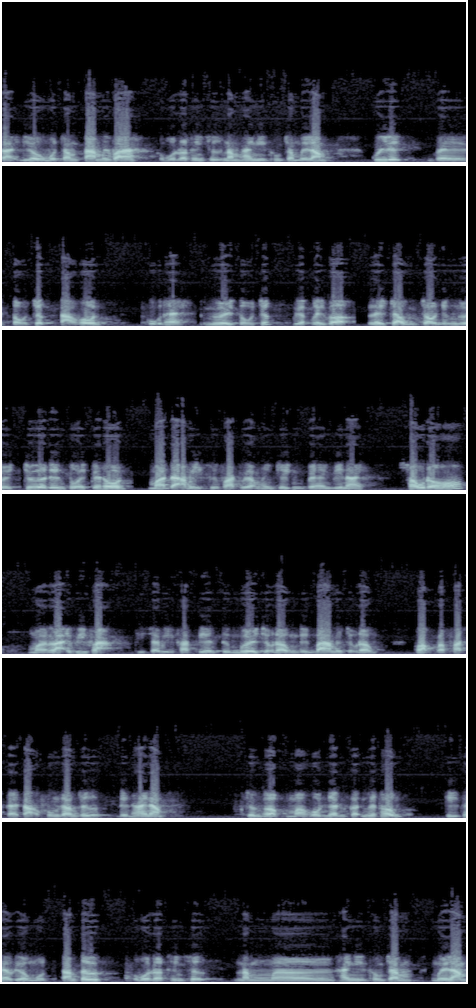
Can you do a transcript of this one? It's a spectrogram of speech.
tại điều 183 của Bộ luật hình sự năm 2015 quy định về tổ chức tảo hôn cụ thể người tổ chức việc lấy vợ, lấy chồng cho những người chưa đến tuổi kết hôn mà đã bị xử phạt vi phạm hành chính về hành vi này. Sau đó mà lại vi phạm thì sẽ bị phạt tiền từ 10 triệu đồng đến 30 triệu đồng hoặc là phạt cải tạo không giam giữ đến 2 năm. Trường hợp mà hôn nhân cận huyết thống thì theo điều 184 của Bộ luật hình sự năm ờ, 2015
